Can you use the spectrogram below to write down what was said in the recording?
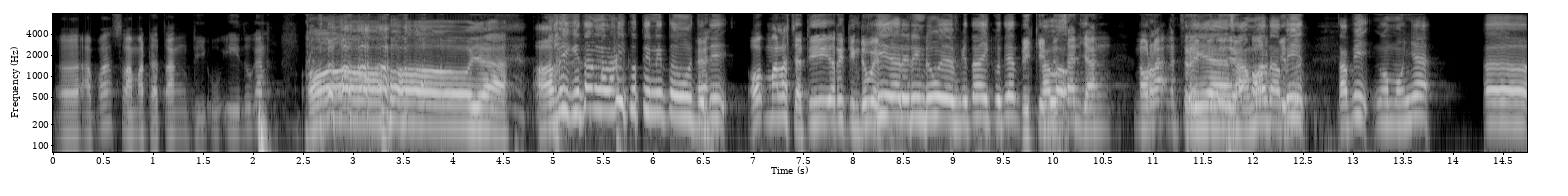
eh, apa selamat datang di UI itu kan. oh ya tapi kita malah ikutin itu jadi Oh malah jadi reading the wave. iya reading the wave kita ikutnya Bikin kalau desain yang norak ngejreng iya gitu ya. sama Oh, tapi gitu. tapi ngomongnya eh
